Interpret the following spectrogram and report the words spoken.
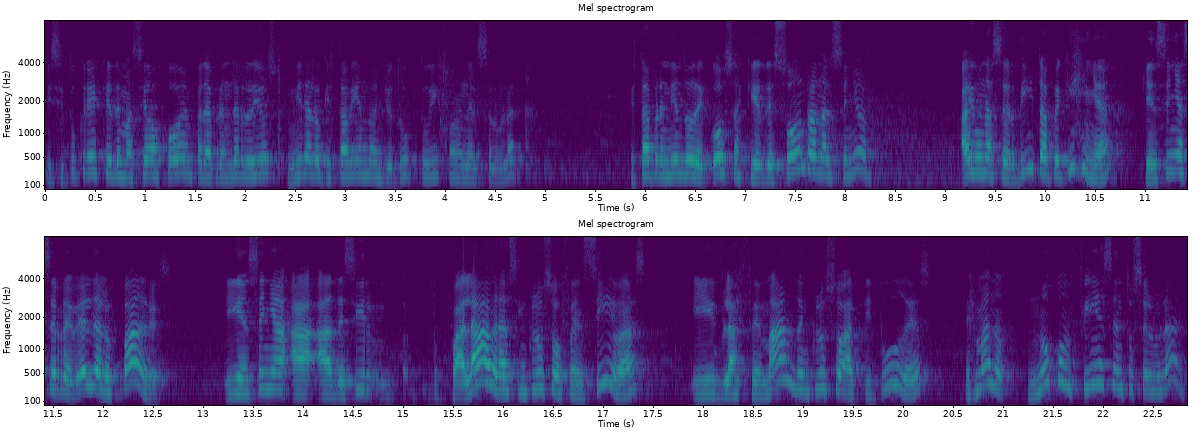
Y si tú crees que es demasiado joven para aprender de Dios, mira lo que está viendo en YouTube tu hijo en el celular. Está aprendiendo de cosas que deshonran al Señor. Hay una cerdita pequeña que enseña a ser rebelde a los padres y enseña a, decir palabras incluso ofensivas y blasfemando incluso actitudes, hermano, no confíes en tu celular.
